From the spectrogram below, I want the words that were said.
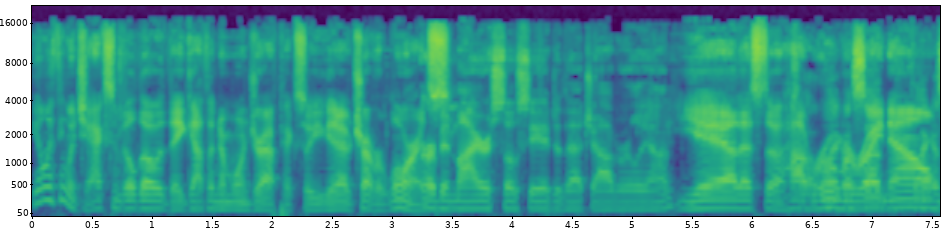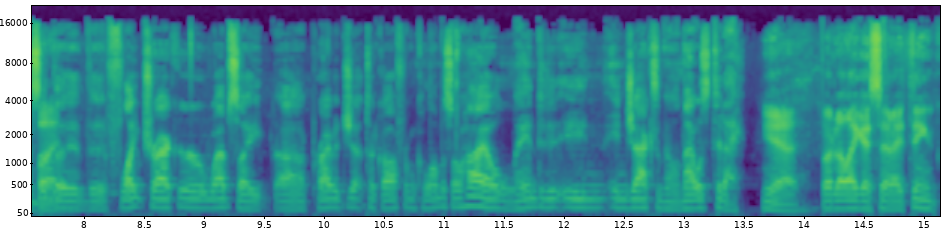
The only thing with Jacksonville, though, they got the number one draft pick, so you could have Trevor Lawrence. Urban Meyer associated with that job early on. Yeah, that's the hot So, like I rumor said- right now. Like I said, but the, the flight tracker website, uh, private jet took off from Columbus, Ohio, landed in, in Jacksonville, and that was today. Yeah, but like I said, I think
